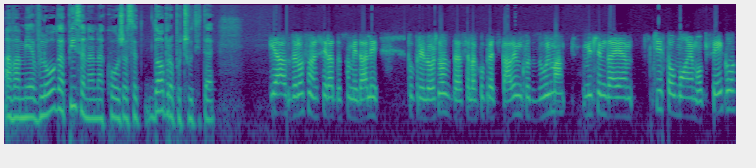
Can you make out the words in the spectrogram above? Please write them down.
A vam je vloga pisana na kožo, se dobro počutite? Ja, zelo sem vesela, da so mi dali to priložnost, da se lahko predstavim kot Zulma. Mislim, da je čisto v mojem obsegu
